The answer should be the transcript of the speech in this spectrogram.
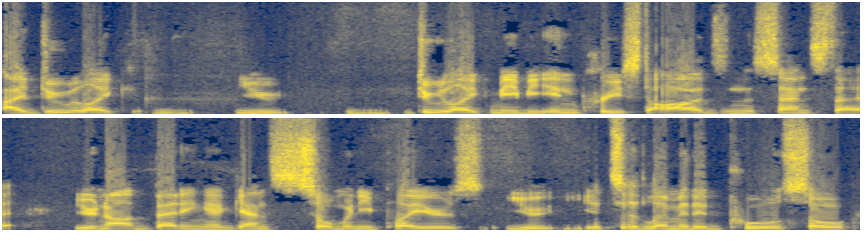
I do like you do like maybe increased odds in the sense that you're not betting against so many players. You it's a limited pool, so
